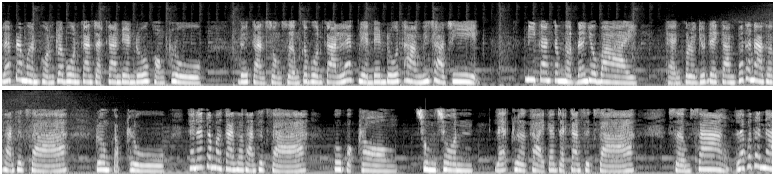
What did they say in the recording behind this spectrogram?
และประเมินผลกระบวนการจัดการเรียนรู้ของครู โดยการส่งเสริมกระบวนการแลกเปลี่ยนเรียนรู้ทางวิชาชีพ มีการกำหนดนโยบาย แผนกลยุทธ์ในการพัฒนาสถานศึกษา ร่วมกับครู คณะกรรมการสถานศึกษา ผู้ปกครอง ชุมชน และเครือข่ายการจัดการศึกษา เสริมสร้างและพัฒนา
